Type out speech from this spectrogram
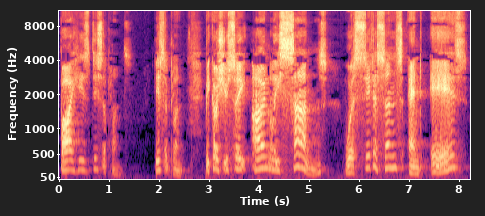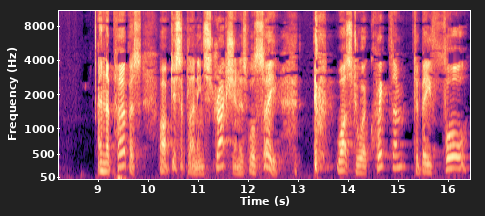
by his disciplines. Discipline. Because you see, only sons were citizens and heirs. And the purpose of discipline instruction, as we'll see, was to equip them to be full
